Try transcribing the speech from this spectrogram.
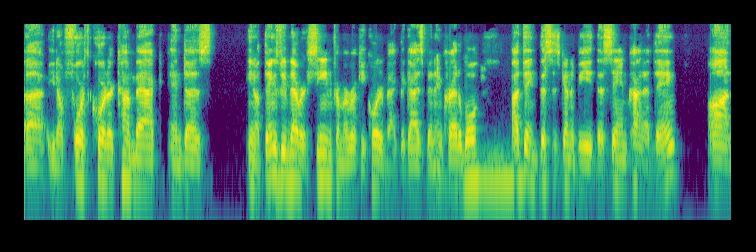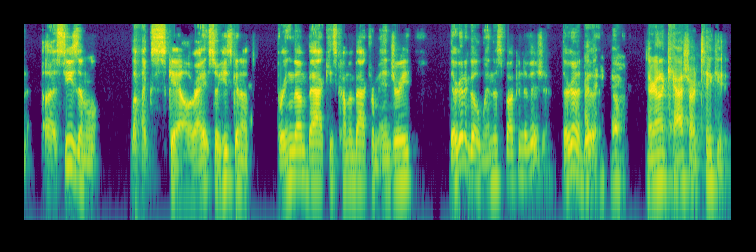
Uh, you know, fourth quarter comeback and does you know things we've never seen from a rookie quarterback. The guy's been incredible. I think this is going to be the same kind of thing on a season like scale, right? So he's gonna bring them back. He's coming back from injury. They're gonna go win this fucking division. They're gonna do it. They're gonna cash our ticket.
